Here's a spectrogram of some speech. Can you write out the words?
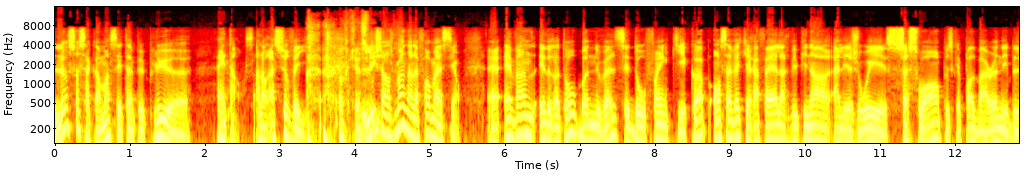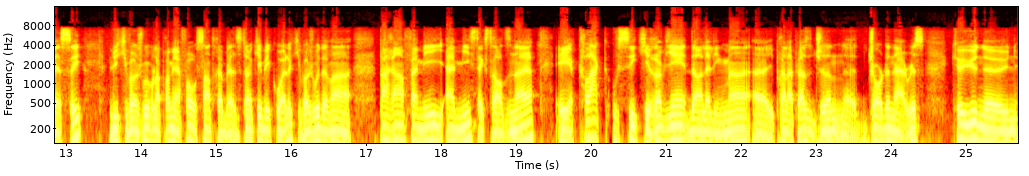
Là, ça, ça commence à être un peu plus euh, intense. Alors, à surveiller. les changements dans la formation. Euh, Evans est de retour. Bonne nouvelle, c'est Dauphin qui est cop. On savait que Raphaël Harvey-Pinard allait jouer ce soir puisque Paul Byron est blessé. Lui qui va jouer pour la première fois au Centre Bell. C'est un Québécois là, qui va jouer devant parents, famille, amis. C'est extraordinaire. Et Clack aussi qui revient dans l'alignement. Euh, il prend la place de John, euh, Jordan Harris qui a eu une, une,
